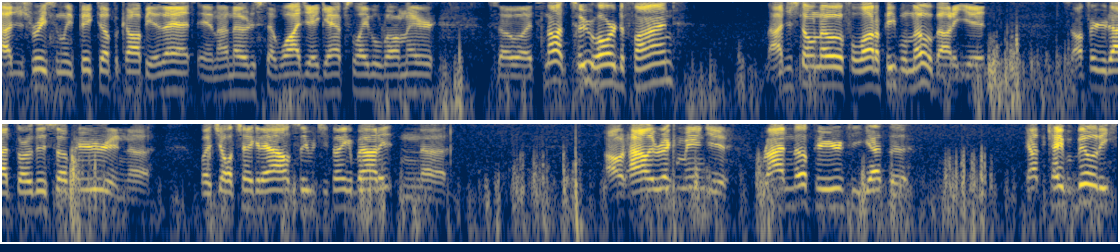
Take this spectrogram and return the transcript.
I just recently picked up a copy of that and I noticed that YJ Gap's labeled on there. So uh, it's not too hard to find. I just don't know if a lot of people know about it yet. So I figured I'd throw this up here and uh, let y'all check it out, see what you think about it. And uh, I would highly recommend you riding up here if you got the got the capability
